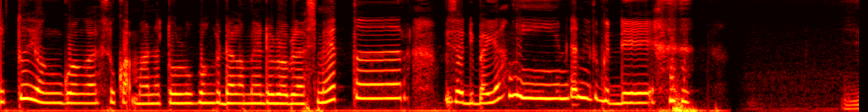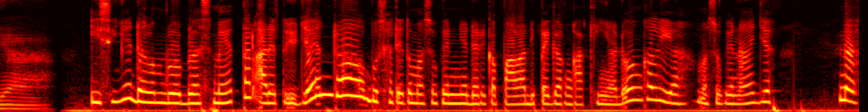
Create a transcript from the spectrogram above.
Itu yang gua nggak suka mana tuh lubang ke dalamnya ada 12 meter. Bisa dibayangin kan itu gede. Iya, Isinya dalam 12 meter ada 7 jenderal. Buset itu masukinnya dari kepala dipegang kakinya doang kali ya. Masukin aja. Nah,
